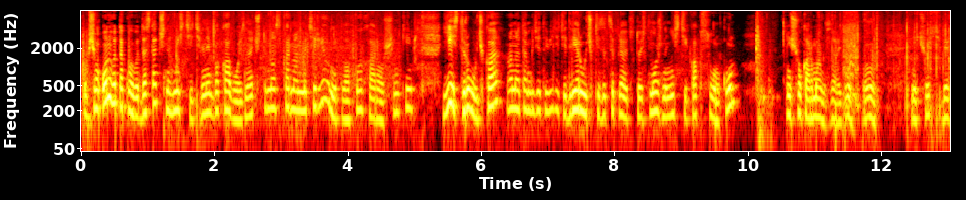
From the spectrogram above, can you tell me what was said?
В общем, он вот такой вот достаточно вместительный, боковой. Значит, у нас карман материал неплохой, хорошенький. Есть ручка, она там где-то, видите, две ручки зацепляются, то есть можно нести как сумку. Еще карман сзади. Ничего себе.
